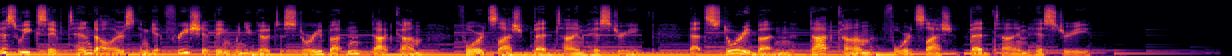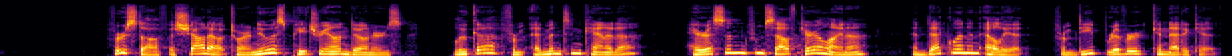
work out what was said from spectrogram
This week, save $10 and get free shipping when you go to storybutton.com forward slash bedtime history. That's storybutton.com forward slash bedtime history. First off, a shout out to our newest Patreon donors Luca from Edmonton, Canada, Harrison from South Carolina, and Declan and Elliot from Deep River, Connecticut.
